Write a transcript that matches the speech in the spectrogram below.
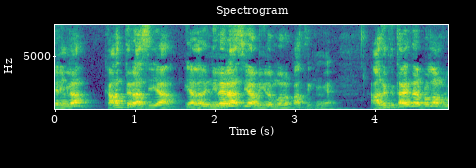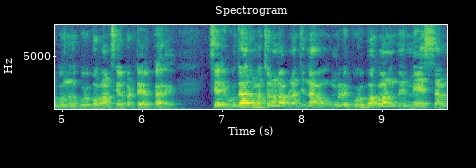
சரிங்களா? காத்து ராசியா அதாவது நில ராசியா அப்படிங்கிறத முதல்ல பார்த்துக்குங்க. அதுக்கு தகுந்தாற்போல தான் உங்களுக்கு வந்து இந்த குரு பகவான் செயல்பட்டே இருப்பார். சரி உதாரணமாக சொல்லணும் அப்படின்னாச்சுன்னா உங்களுடைய குரு பகவான் வந்து மேசம்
